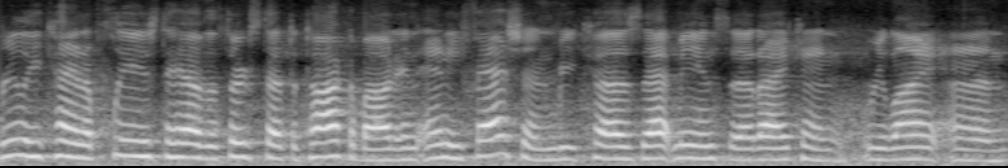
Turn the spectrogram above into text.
really kind of pleased to have the third step to talk about in any fashion because that means that I can rely on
